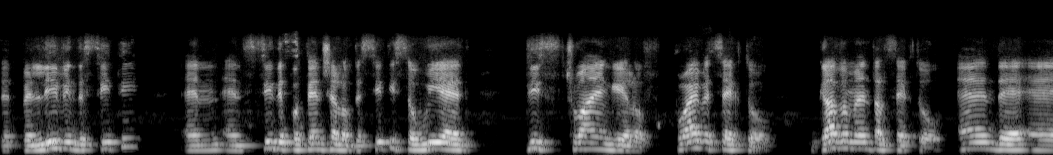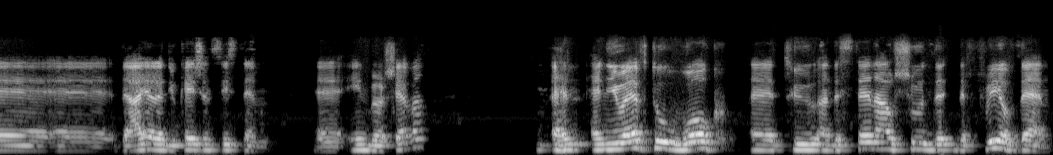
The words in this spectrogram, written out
that believe in the city and, and see the potential of the city. So we had this triangle of private sector, governmental sector, and the, uh, uh, the higher education system uh, in Beersheba. And, and you have to work to understand how should the, the three of them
